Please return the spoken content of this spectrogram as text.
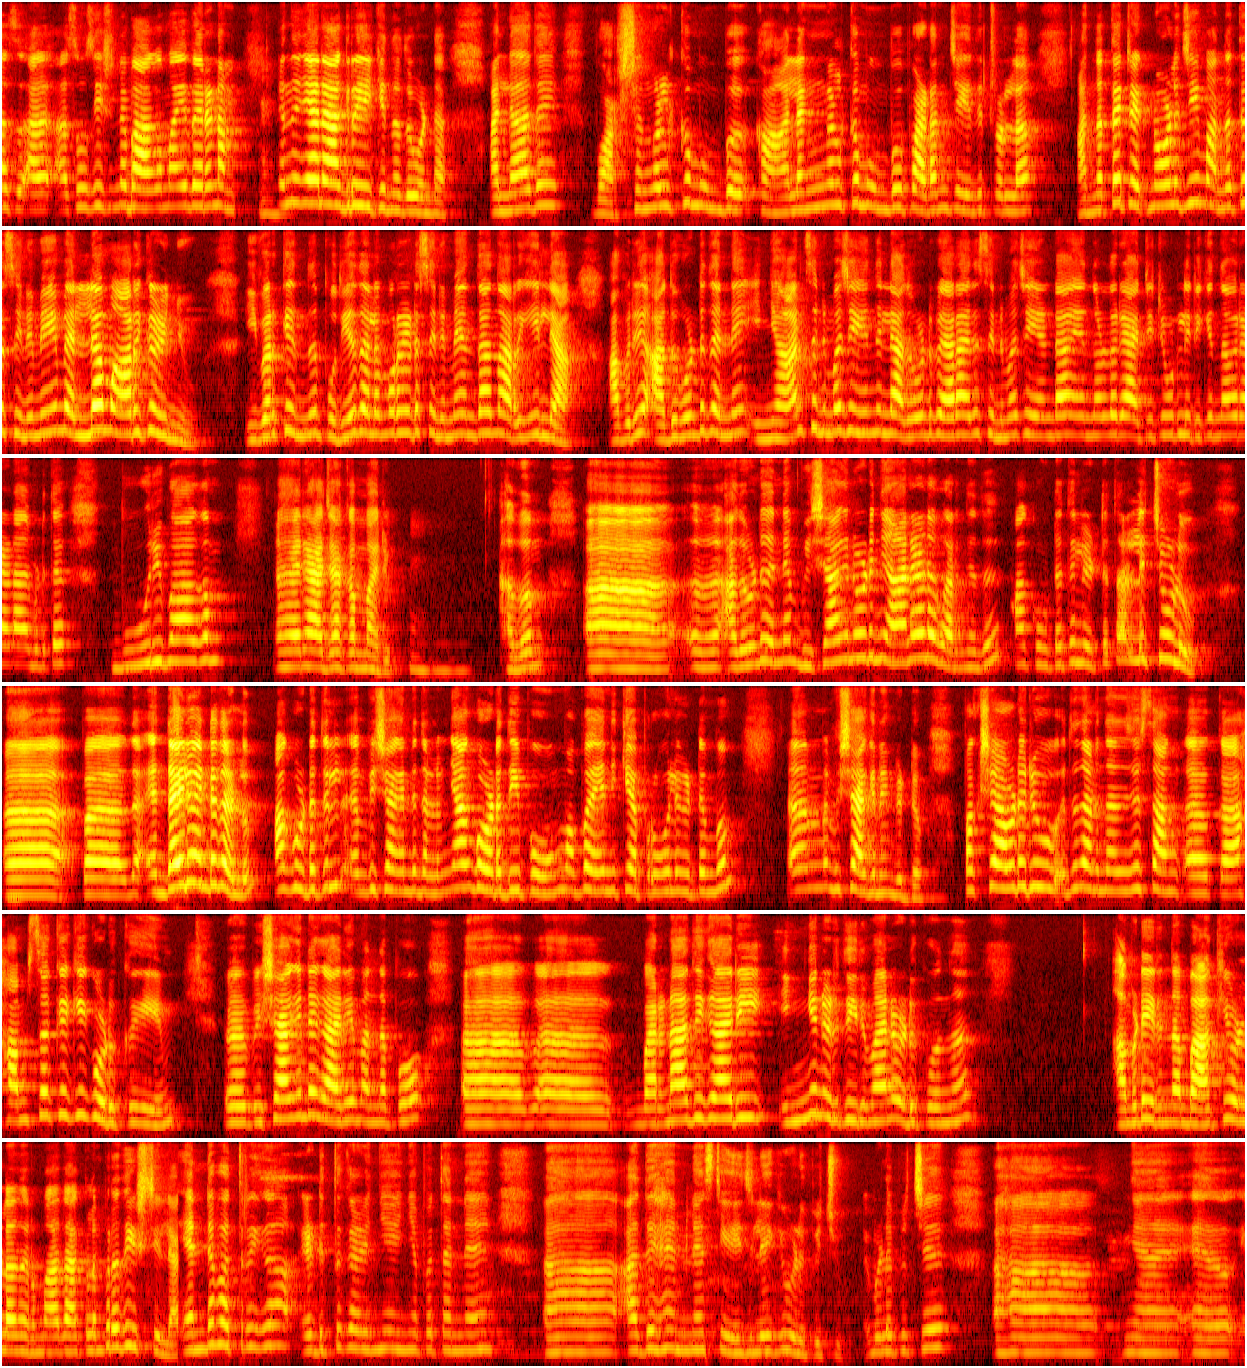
അസോസിയേഷന്റെ ഭാഗമായി വരണം എന്ന് ഞാൻ ആഗ്രഹിക്കുന്നത് കൊണ്ട് അല്ലാതെ വർഷങ്ങൾക്ക് മുമ്പ് കാലങ്ങൾക്ക് മുമ്പ് പടം ചെയ്തിട്ടുള്ള അന്നത്തെ ടെക്നോളജിയും അന്നത്തെ സിനിമയും എല്ലാം മാറിക്കഴിഞ്ഞു. ഇവർക്ക് ഇന്ന് പുതിയ തലമുറയുടെ സിനിമ എന്താണെന്ന് അറിയില്ല. അവർ അതുകൊണ്ട് തന്നെ ഞാൻ സിനിമ ചെയ്യുന്നില്ല അതുകൊണ്ട് വേറെ ആരും സിനിമ ചെയ്യണ്ട എന്നുള്ളൊരു ആറ്റിറ്റ്യൂഡിൽ ഇരിക്കുന്നവരാണ് അവിടുത്തെ ഭൂരിഭാഗം രാജാക്കന്മാരും. അപ്പം അതുകൊണ്ട് തന്നെ വിശാഖിനോട് ഞാനാണ് പറഞ്ഞത് ആ കൂട്ടത്തിൽ ഇട്ട് തള്ളിച്ചോളൂ എന്തായാലും എന്റെ തള്ളും. ആ കൂട്ടത്തിൽ വിശാഖിന്റെ തള്ളും. ഞാൻ കോടതിയിൽ പോകും അപ്പോൾ എനിക്ക് അപ്രൂവൽ കിട്ടുമ്പം വിശാഖിനും കിട്ടും. പക്ഷെ അവിടെ ഒരു ഇത് നടന്നതെന്ന് വെച്ചാൽ ഹംസക്കയ്ക്ക് കൊടുക്കുകയും വിശാഖിന്റെ കാര്യം വന്നപ്പോൾ ഭരണാധികാരി ഇങ്ങനൊരു തീരുമാനം എടുക്കുമെന്ന് അവിടെ ഇരുന്ന ബാക്കിയുള്ള നിർമ്മാതാക്കളും പ്രതീക്ഷിച്ചില്ല. എന്റെ പത്രിക എടുത്തു കഴിഞ്ഞ് കഴിഞ്ഞപ്പോൾ തന്നെ അദ്ദേഹം എന്നെ സ്റ്റേജിലേക്ക് വിളിപ്പിച്ചു. വിളിപ്പിച്ച്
